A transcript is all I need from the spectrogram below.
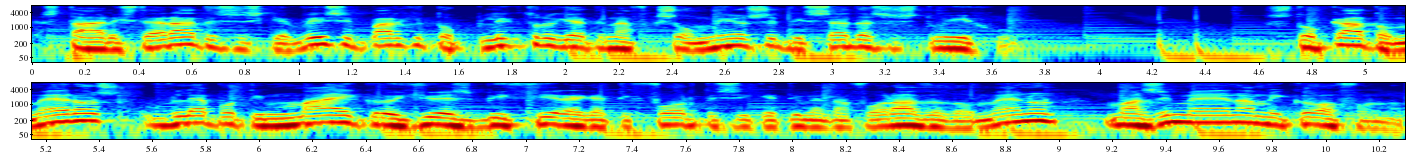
Στα αριστερά της συσκευής υπάρχει το πλήκτρο για την αυξομοίωση της έντασης του ήχου. Στο κάτω μέρος βλέπω τη micro USB θύρα για τη φόρτιση και τη μεταφορά δεδομένων μαζί με ένα μικρόφωνο.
